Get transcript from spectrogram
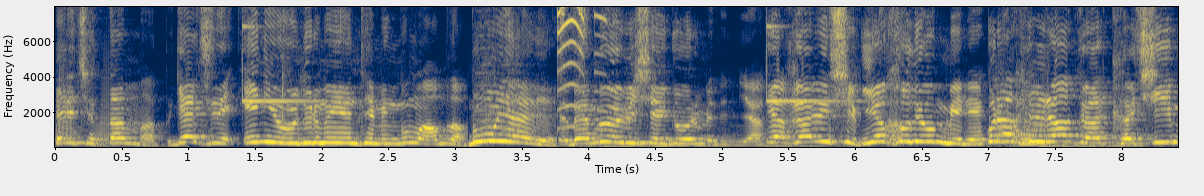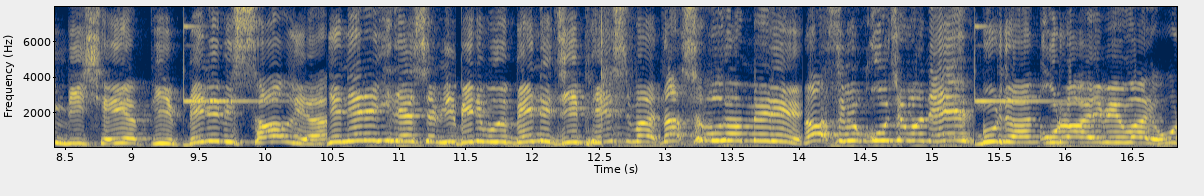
Beni çıttan mı attı? Gerçekten en iyi öldürme yöntemin bu mu abla? Bu mu yani? Ya ben böyle bir şey görmedim ya. Ya kardeşim yakalıyorsun beni. Bırak bir rahat rahat kaçayım bir şey yapayım. Beni bir sal ya. Ya nereye gidersem ya beni buluyor. Bende GPS var. Nasıl buluyorsun beni? Nasıl bir kocaman ev? Buradan o rahibi var ya. O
